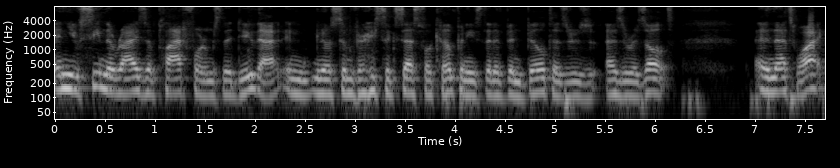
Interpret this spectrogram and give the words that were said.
And you've seen the rise of platforms that do that and you know some very successful companies that have been built as as a result and that's why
